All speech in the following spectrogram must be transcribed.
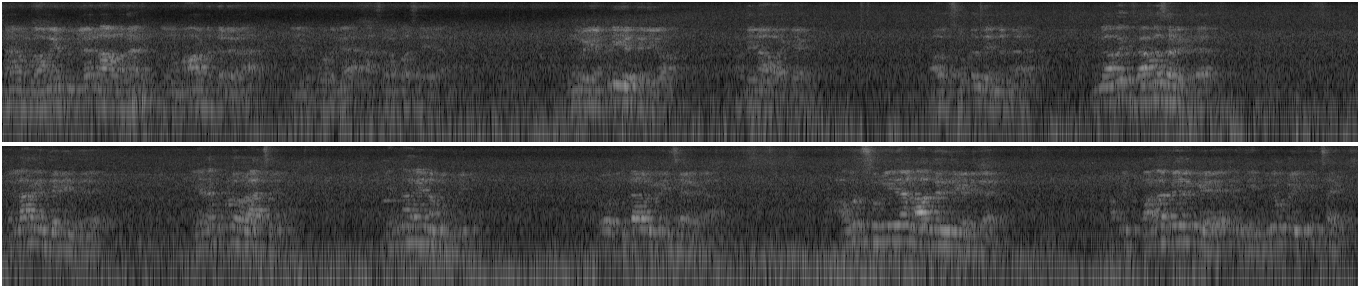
சார் உங்கள் அமைப்புக்குள்ளே நான் வரேன். எங்கள் மாவட்ட தலைவராக நீங்கள் போடுங்க. அது சிறப்பாக செய்கிறேன் உங்களுக்கு எப்படிங்க தெரியும்? அப்படின்னு நான் அவரை கேட்குறேன். அவர் சொல்கிறது என்னென்னா உங்கள் அமைப்பு ஃபேமஸாக இருக்குது சார் எல்லாருக்கும் தெரியுது எனக்குள்ள ஒரு ஆச்சரியம். என்னாலே நம்ம பிடிக்கும் ஓ இந்த அளவுக்கு ரீச் இருக்கா? அவர் சொல்லி தான் நான் தெரிஞ்சு கிடைச்சாரு அப்படி பல பேருக்கு எங்கேயோ போய் ரீச் ஆயிடுச்சு.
